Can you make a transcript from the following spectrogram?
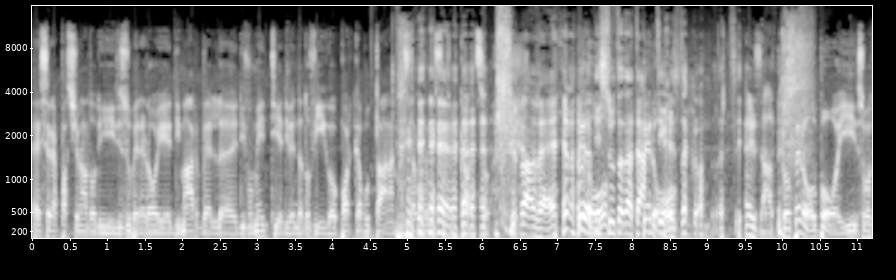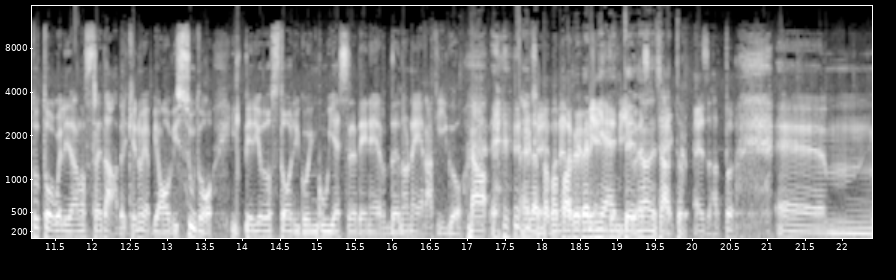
essere appassionato di, di supereroi e di Marvel e di fumetti è diventato figo porca puttana questa cosa mi sta sul cazzo Vabbè, Però- vissuta da tanti però- questa cosa. sì. Esatto, però poi, soprattutto quelli della nostra età, perché noi abbiamo vissuto il periodo storico in cui essere dei nerd non era figo. No, Cioè, eh, proprio- non era proprio per niente, figo, no, es- esatto. ecco, esatto. Ehm,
